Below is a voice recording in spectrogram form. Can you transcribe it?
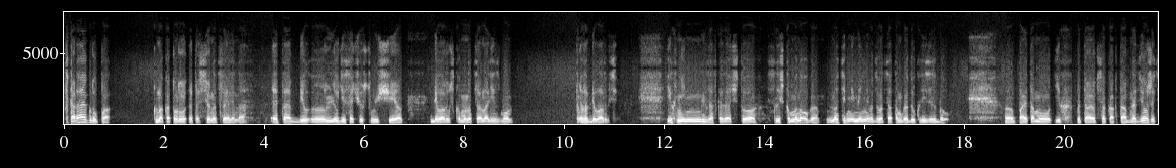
Вторая группа, на которую это все нацелено, это э, люди, сочувствующие белорусскому национализму в Беларуси. Их не, нельзя сказать, что слишком много, но тем не менее в 2020 году кризис был. Э, поэтому их пытаются как-то обнадежить,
